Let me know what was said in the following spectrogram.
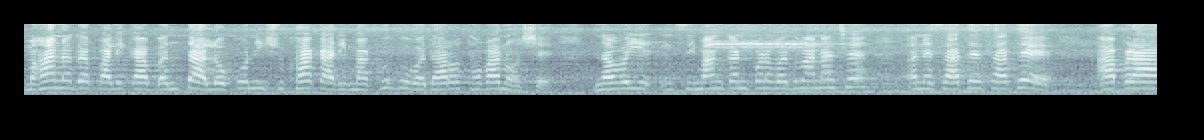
મહાનગરપાલિકા બનતા લોકોની સુખાકારીમાં ખૂબ વધારો થવાનો છે. નવી સીમાંકન પણ વધવાના છે અને સાથે સાથે આપણા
